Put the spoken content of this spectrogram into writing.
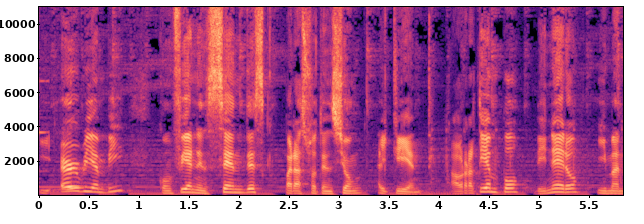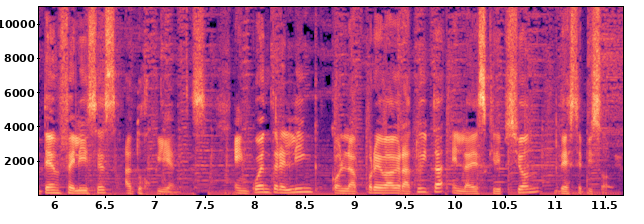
y Airbnb confían en Zendesk para su atención al cliente. Ahorra tiempo, dinero y mantén felices a tus clientes. Encuentre el link con la prueba gratuita en la descripción de este episodio.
